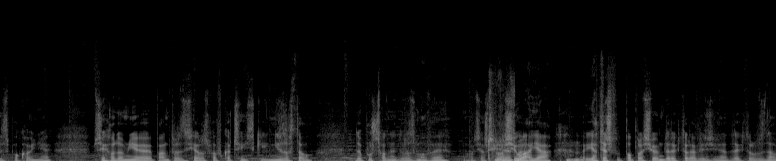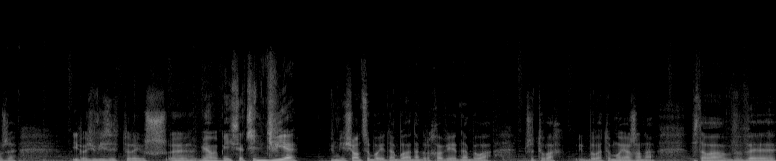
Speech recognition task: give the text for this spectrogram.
e, spokojnie. Przyjechał do mnie pan prezes Jarosław Kaczyński. Nie został dopuszczony do rozmowy, chociaż Czyli prosił, a ja Mhm. Ja też poprosiłem dyrektora więzienia. Dyrektor uznał, że ilość wizyt, które już y, miały miejsce, czyli dwie w miesiącu, bo jedna była na Grochowie, jedna była przy Tułach, była to moja żona, została wy,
